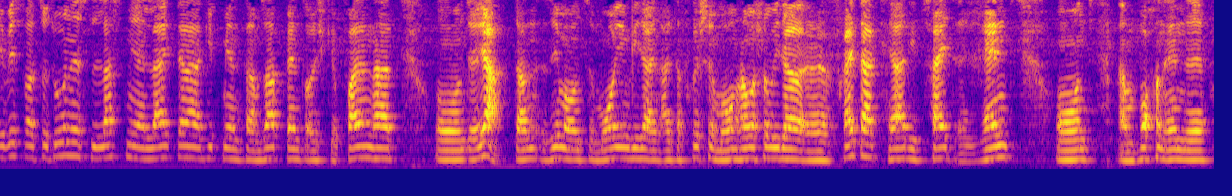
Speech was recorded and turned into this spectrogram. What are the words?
Ihr wisst, was zu tun ist. Lasst mir ein Like da, gebt mir einen Thumbs up, wenn es euch gefallen hat. Und äh, ja, dann sehen wir uns morgen wieder in alter Frische. Morgen haben wir schon wieder äh, Freitag. Ja, die Zeit rennt. Und am Wochenende,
